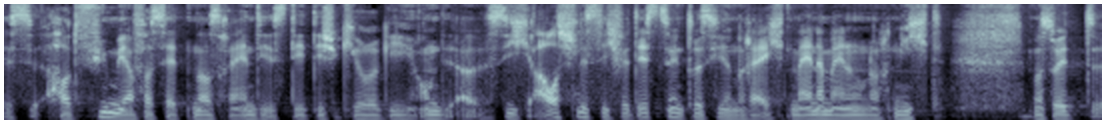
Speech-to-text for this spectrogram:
es hat viel mehr Facetten als rein die ästhetische Chirurgie. Und äh, sich ausschließlich für das zu interessieren, reicht meiner Meinung nach nicht. Man sollte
